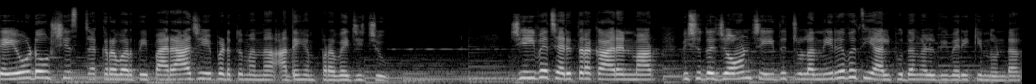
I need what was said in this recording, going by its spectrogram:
തെയോഡോഷ്യസ് ചക്രവർത്തി പരാജയപ്പെടുത്തുമെന്ന് അദ്ദേഹം പ്രവചിച്ചു. ജീവചരിത്രകാരന്മാർ വിശുദ്ധ ജോൺ ചെയ്തിട്ടുള്ള നിരവധി അത്ഭുതങ്ങൾ വിവരിക്കുന്നുണ്ട്.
